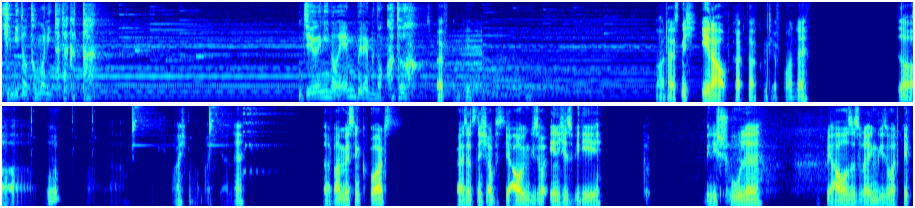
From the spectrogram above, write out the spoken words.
君と共に戦った12のエンブレムのことを Oh, da ist nicht jeder Hauptcharakter kommt hier vor, ne? So, uh, speichern wir mal hier, ne? Das war ein bisschen kurz. Ich weiß jetzt nicht, ob es hier auch irgendwie so ähnliches wie die wie die Schule, Free Houses oder irgendwie sowas gibt,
